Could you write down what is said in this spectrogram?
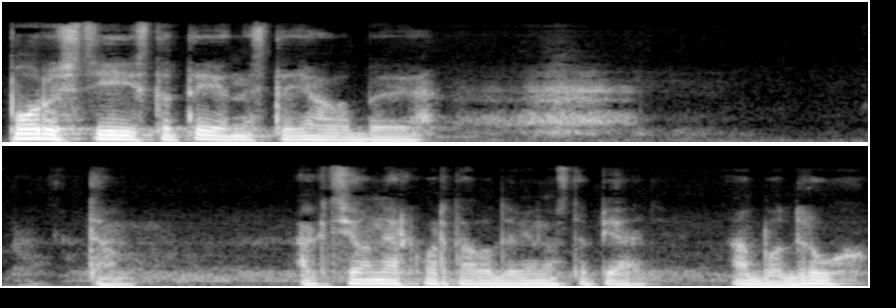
поруч з тією статтею не стояло би там акціонер кварталу 95, або друг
